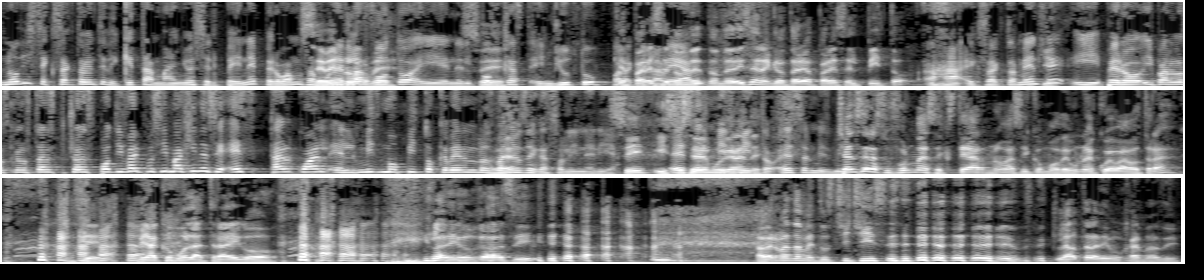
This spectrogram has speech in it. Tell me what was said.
no dice exactamente de qué tamaño es el pene, pero vamos a Se poner la foto ahí en el Sí. podcast en YouTube Que para que, aparece la vean. donde, donde dice anecdotario aparece el pito. Ajá, exactamente. Aquí. Y pero y para los que nos están escuchando en Spotify, pues imagínense, es tal cual el mismo pito que ven en los baños de gasolinería. Sí, y sí es se ve el muy mismito, grande. es el mismo. Chance era su forma de sextear, ¿no? Así como de una cueva a otra. Así, mira cómo la traigo. La dibujaba así. A ver, mándame tus chichis. La otra dibujando así.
